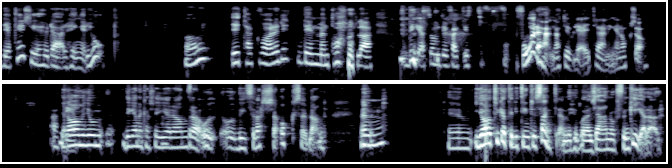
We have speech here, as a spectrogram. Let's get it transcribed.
jag kan ju se hur det här hänger ihop. Ja. Det är tack vare din mentala det som du faktiskt får det här naturliga i träningen också. Att ja, det... men jo, det ena kanske ger det andra och, och vice versa också ibland. Men mm. Eh, jag tycker att det är lite intressant det där med hur våra hjärnor fungerar.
